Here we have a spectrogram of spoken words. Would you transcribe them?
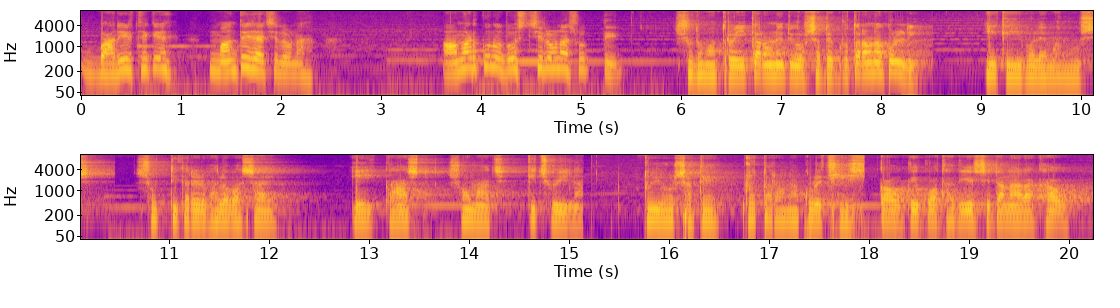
বাড়ির থেকে মানতে চাইছিল না। আমার কোনো দোষ ছিল না সত্যি। শুধুমাত্র এই কারণে তুই ওর সাথে প্রতারণা করলি? একেই বলে মানুষ। সত্যিকারের ভালোবাসায় এই কাস্ট সমাজ কিছুই না। তুই ওর সাথে প্রতারণা করেছিস। কাউকে কথা দিয়ে সেটা না রাখাও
